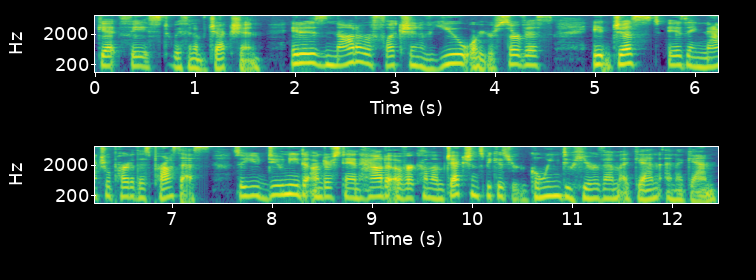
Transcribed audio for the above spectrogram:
get faced with an objection, it is not a reflection of you or your service. It just is a natural part of this process. So you do need to understand how to overcome objections because you're going to hear them again and again.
